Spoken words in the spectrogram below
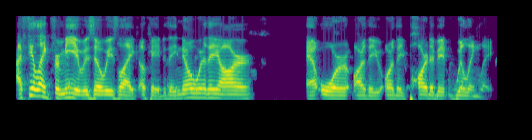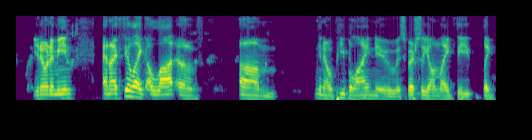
i feel like for me it was always like okay do they know where they are? Or are they are they part of it willingly? You know what i mean? And i feel like a lot of um you know people i knew especially on like the like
